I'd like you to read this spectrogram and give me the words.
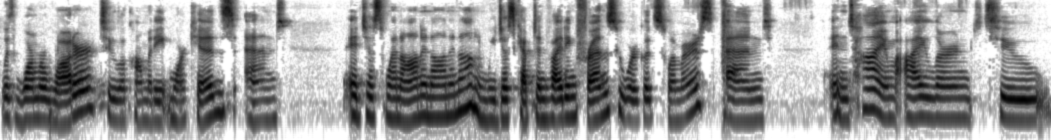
with warmer water to accommodate more kids. And it just went on and on and on. And we just kept inviting friends who were good swimmers. And in time, I learned to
